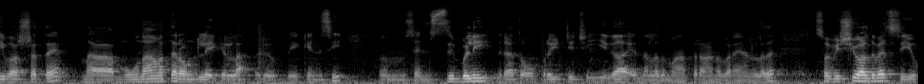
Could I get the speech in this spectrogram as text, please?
ഈ വർഷത്തെ മൂന്നാമത്തെ റൗണ്ടിലേക്കുള്ള ഒരു വേക്കൻസി സെൻസിബിളി ഇതിനകത്ത് ഓപ്പറേറ്റ് ചെയ്യുക എന്നുള്ളത് മാത്രമാണ് പറയാനുള്ളത്. So wish you all the best see you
